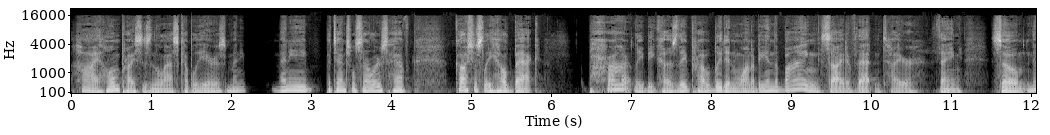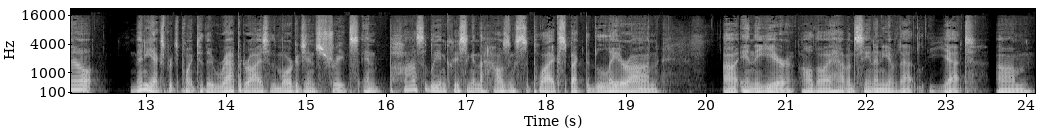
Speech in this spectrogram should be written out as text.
high home prices in the last couple of years, many many potential sellers have cautiously held back, partly because they probably didn't want to be in the buying side of that entire thing. So now many experts point to the rapid rise of the mortgage interest rates and possibly increasing in the housing supply expected later on uh, in the year, although I haven't seen any of that yet. Um,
